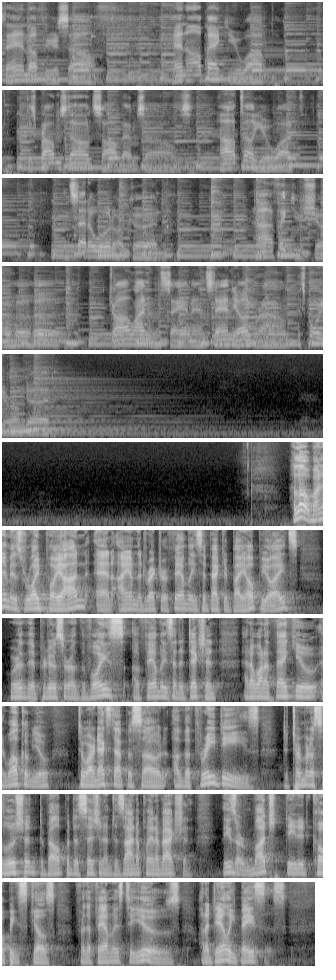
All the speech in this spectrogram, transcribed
stand up for yourself, and I'll back you up. These problems don't solve themselves. I'll tell you what, instead of would or could, I think you should draw a line in the sand and stand your ground. It's for your own good. Hello, my name is Roy Poyan, and I am the Director of Families Impacted by Opioids. We're the producer of The Voice of Families In Addiction, and I want to thank you and welcome you to our next episode of the three Ds determine a solution, develop a decision, and design a plan of action. These are much needed coping skills for the families to use on a daily basis.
